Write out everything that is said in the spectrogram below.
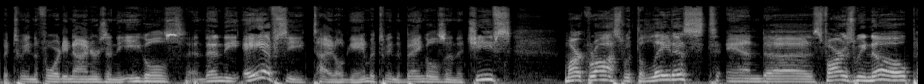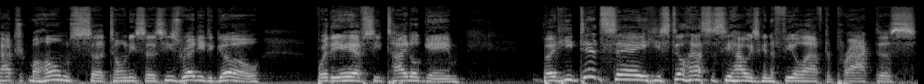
between the 49ers and the Eagles, and then the AFC title game between the Bengals and the Chiefs. Mark Ross with the latest, and uh, as far as we know, Patrick Mahomes, uh, Tony says he's ready to go for the AFC title game. But he did say he still has to see how he's going to feel after practice,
